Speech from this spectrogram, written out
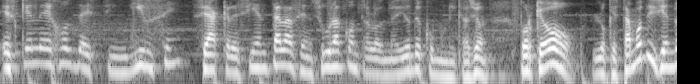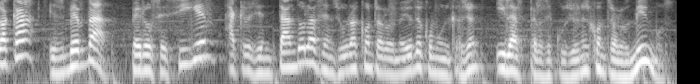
es que lejos de extinguirse, se acrecienta la censura contra los medios de comunicación. Porque ojo, lo que estamos diciendo acá es verdad, pero se siguen acrecentando la censura contra los medios de comunicación y las persecuciones contra los mismos.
